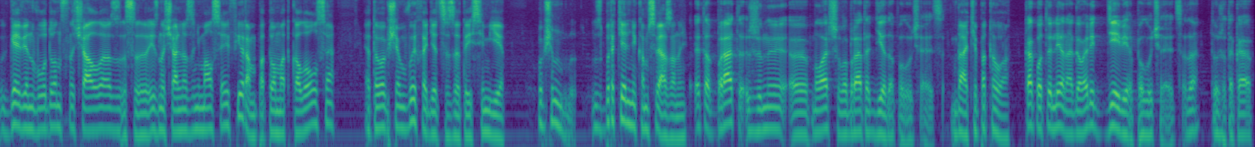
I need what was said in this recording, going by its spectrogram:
Гевин Вуд, он сначала изначально занимался эфиром, потом откололся. Это, в общем, выходец из этой семьи. В общем, с брательником связанный. Это брат жены э, младшего брата деда, получается. Да, типа того. Как вот Лена говорит, деверь получается, да? Тоже такая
